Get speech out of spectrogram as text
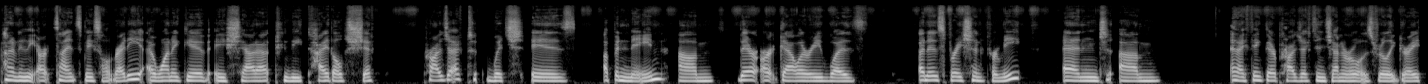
kind of in the art science space already, I want to give a shout out to the Tidal Shift project, which is up in Maine. Um, their art gallery was an inspiration for me, and um, and I think their project in general is really great.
